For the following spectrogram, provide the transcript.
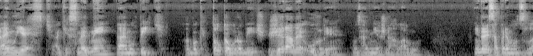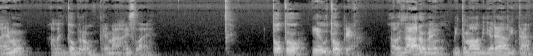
daj mu jesť. Ak je smedný, daj mu piť. Lebo keď toto urobíš, žeravé uhlie mu zhrnieš na hlavu. Nedaj sa premôcť zlému, ale dobrom premáhaj zlé. Toto je utopia, ale zároveň by to mala byť realita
